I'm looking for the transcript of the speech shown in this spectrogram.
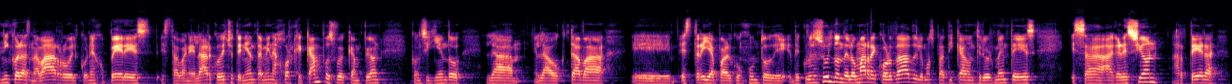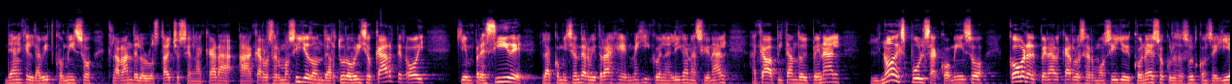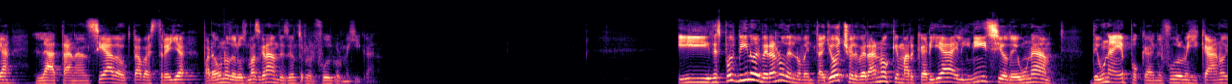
Nicolás Navarro, el Conejo Pérez estaba en el arco. De hecho, tenían también a Jorge Campos, fue campeón, consiguiendo la, octava eh, estrella para el conjunto de, Cruz Azul, donde lo más recordado y lo hemos platicado anteriormente es esa agresión artera de Ángel David Comiso clavándole los tachos en la cara a Carlos Hermosillo, donde Arturo Bricio Carter, hoy quien preside la comisión de arbitraje en México en la Liga Nacional, acaba pitando el penal no expulsa Comiso, cobra el penal Carlos Hermosillo y con eso Cruz Azul conseguía la tan ansiada octava estrella para uno de los más grandes dentro del fútbol mexicano. Y después vino el verano del 98, el verano que marcaría el inicio de una, de una época en el fútbol mexicano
